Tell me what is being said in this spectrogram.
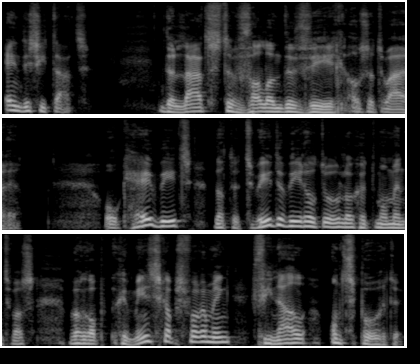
Einde citaat. De laatste vallende veer, als het ware. Ook hij weet dat de Tweede Wereldoorlog het moment was waarop gemeenschapsvorming finaal ontspoorde.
